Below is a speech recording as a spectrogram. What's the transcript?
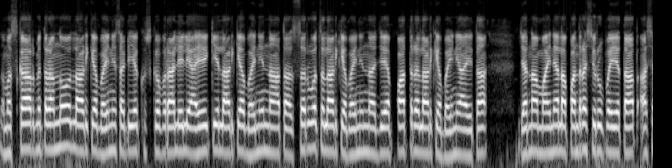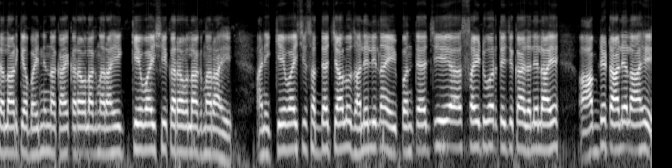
नमस्कार मित्रांनो लाडक्या बहिणीसाठी एक खुशखबर आलेली आहे की लाडक्या बहिणींना आता सर्वच लाडक्या बहिणींना जे पात्र लाडक्या बहिणी आहेत ज्यांना महिन्याला पंधराशे रुपये येतात अशा लाडक्या बहिणींना काय करावं लागणार आहे? के वाय सी करावं लागणार आहे. आणि के वाय सी सध्या चालू झालेली नाही पण त्याची साईटवर त्याची काय झालेलं आहे अपडेट आलेलं आहे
